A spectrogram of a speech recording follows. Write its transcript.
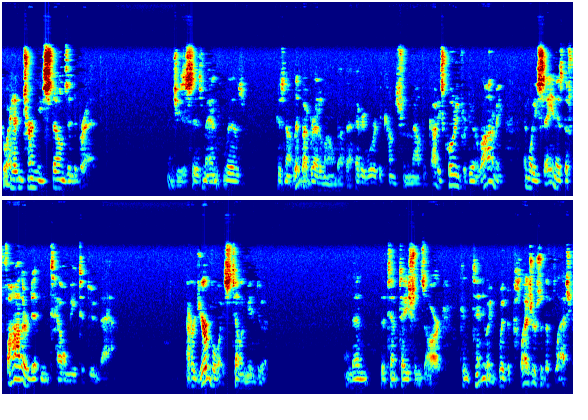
Go ahead and turn these stones into bread. And Jesus says, man lives does not live by bread alone, but by every word that comes from the mouth of God. He's quoting from Deuteronomy, and what he's saying is, the Father didn't tell me to do that. I heard your voice telling me to do it. And then the temptations are continuing with the pleasures of the flesh.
